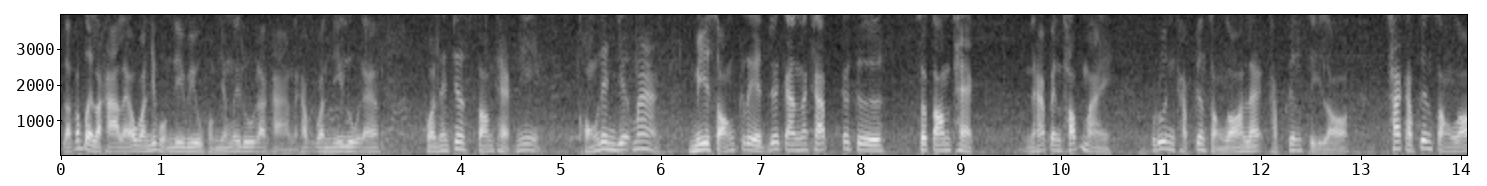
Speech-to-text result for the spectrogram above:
แล้วก็เปิดราคาแล้ววันที่ผมรีวิว ผมยังไม่รู้ราคานะครับ วันนี้รู้แล้ว Ford Ranger Storm Tag นี่ของเล่นเยอะมาก มี 2 เกรดด้วยกันนะครับ ก็คือ Storm Tag นะฮะเป็นท็อปใหม่ รุ่นขับเคลื่อน 2 ล้อ และขับเคลื่อน 4 ล้อ ถ้าขับเคลื่อน 2 ล้อ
